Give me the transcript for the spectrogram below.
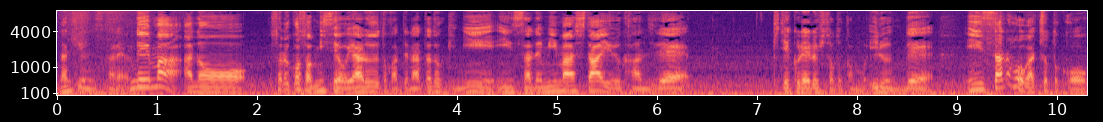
なんて言うんですかね。で、まあ、あの、それこそ店をやるとかってなった時に、インスタで見ましたいう感じで、来てくれる人とかもいるんで、インスタの方がちょっとこ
